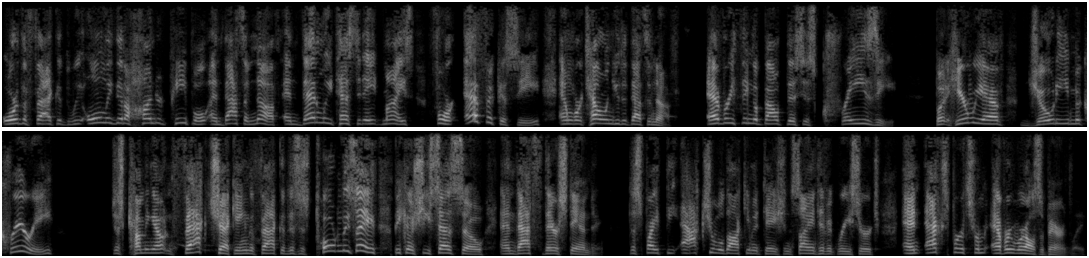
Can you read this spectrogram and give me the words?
or the fact that we only did 100 people and that's enough. And then we tested eight mice for efficacy, and we're telling you that that's enough. Everything about this is crazy. But here we have Jody McCreary just coming out and fact checking the fact that this is totally safe because she says so, and that's their standing, despite the actual documentation, scientific research, and experts from everywhere else, apparently.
